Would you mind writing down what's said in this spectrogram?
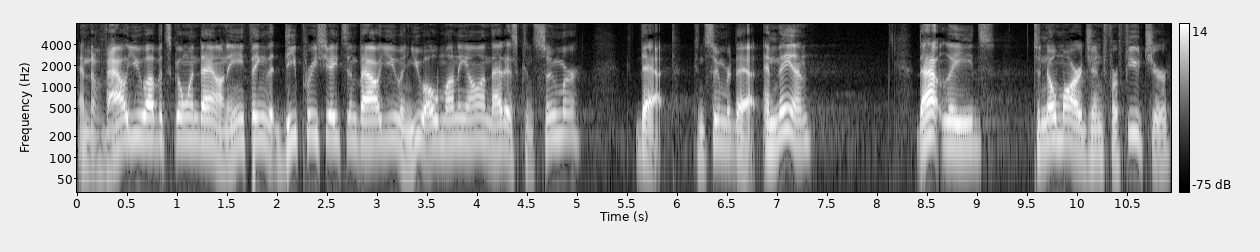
and the value of it's going down. Anything that depreciates in value and you owe money on, that is consumer debt, consumer debt. And then that leads to no margin for future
